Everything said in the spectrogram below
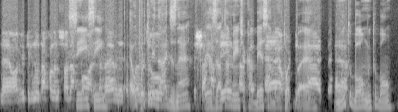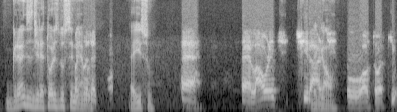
Né? Óbvio que ele não está falando só da sim, porta, sim. né? Tá é oportunidades, do, né? Exatamente, a cabeça, a cabeça é, aberta. É, é. Muito bom, muito bom. Grandes diretores do cinema. Mas, exemplo, é isso? É. É, Laurent Chirard, Legal. o autor. Que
